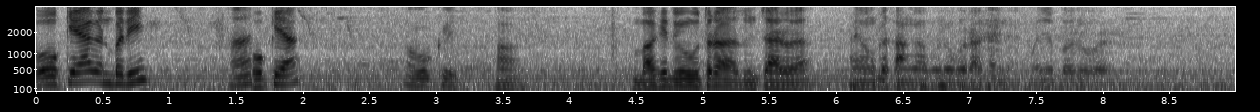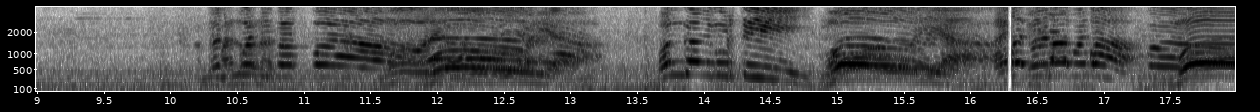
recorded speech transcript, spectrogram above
ओके हा गणपती? ओके हा? ओके. हां. बाकी तुम्ही उतरा अजून चार वेळा. आणि मग सांगा बरोबर आहे की नाही. म्हणजे बरोबर. गणपती बाप्पा! मोरया! मंगल मूर्ती मोरया! बाप्पा! मोरया!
